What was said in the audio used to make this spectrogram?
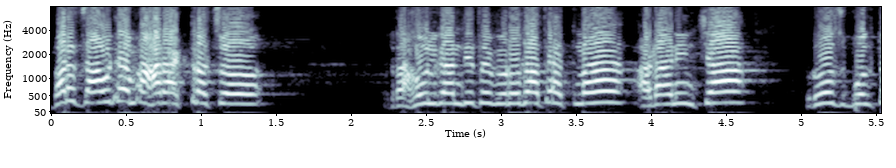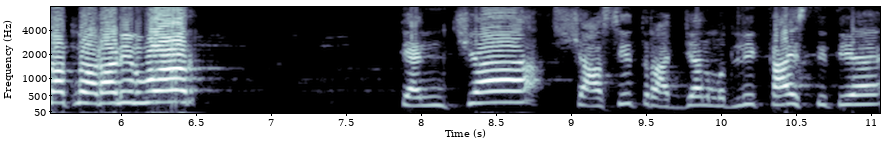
बरं जाऊ द्या महाराष्ट्राचं. राहुल गांधी तर विरोधात आहेत ना अडाणींच्या. रोज बोलतात ना अडाणींवर. त्यांच्या शासित राज्यांमधली काय स्थिती आहे?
